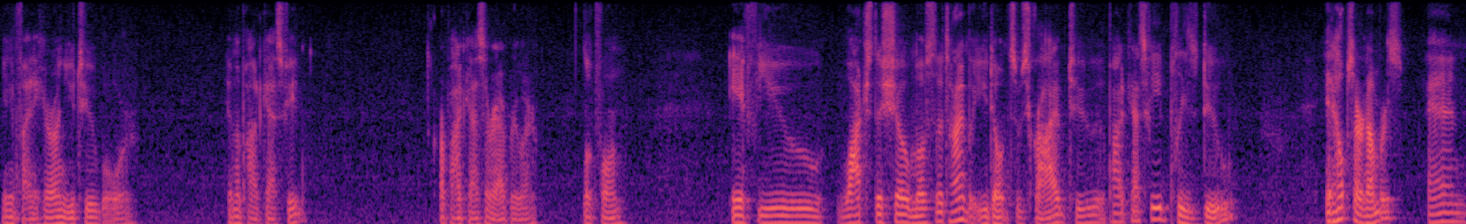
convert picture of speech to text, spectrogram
You can find it here on YouTube or in the podcast feed. Our podcasts are everywhere. Look for them. If you watch the show most of the time, but you don't subscribe to the podcast feed, please do. It helps our numbers and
